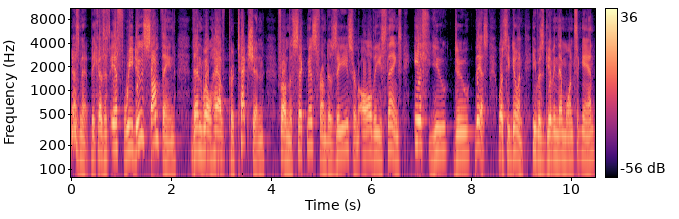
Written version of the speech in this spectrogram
Isn't it? Because if we do something, then we'll have protection from the sickness, from disease, from all these things if you do this. What's he doing? He was giving them once again,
